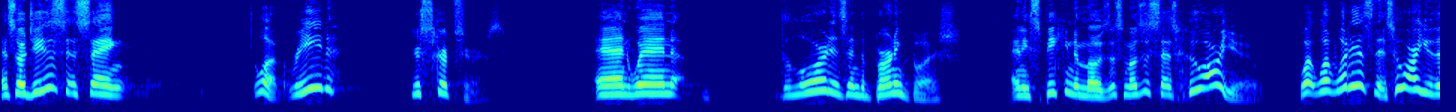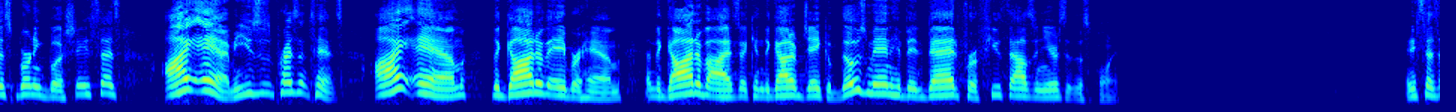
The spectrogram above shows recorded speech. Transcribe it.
And so Jesus is saying, look, read your scriptures. And when the Lord is in the burning bush and he's speaking to Moses, Moses says, Who are you? What, what, what is this? Who are you, this burning bush? And he says, I am. He uses the present tense. I am the God of Abraham and the God of Isaac and the God of Jacob. Those men had been dead for a few thousand years at this point. And he says,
